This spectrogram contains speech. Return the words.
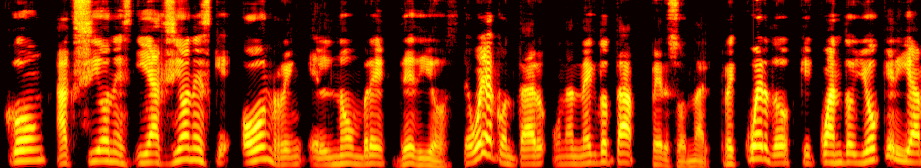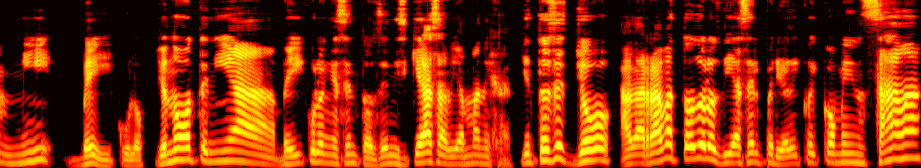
con acciones y acciones que honren el nombre de Dios. Te voy a contar una anécdota personal. Recuerdo que cuando yo quería mi vehículo. Yo no tenía vehículo en ese entonces, ni siquiera sabía manejar. Y entonces yo agarraba todos los días el periódico y comenzaba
